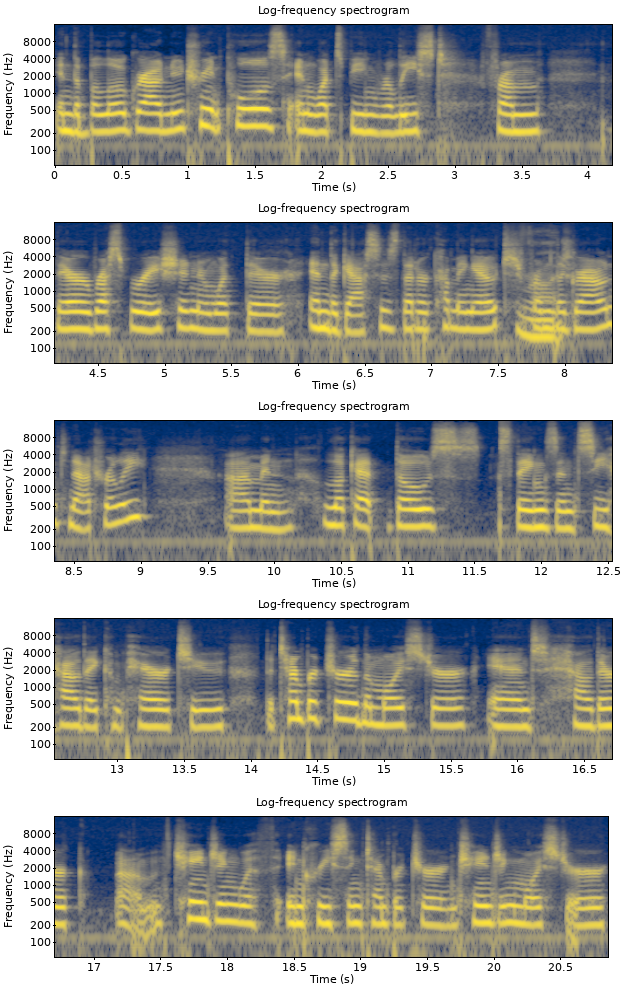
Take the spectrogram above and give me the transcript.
in the below ground nutrient pools and what's being released from their respiration and what their and the gases that are coming out from the ground naturally. Um, and look at those things and see how they compare to the temperature, the moisture, and how they're um, changing with increasing temperature and changing moisture.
